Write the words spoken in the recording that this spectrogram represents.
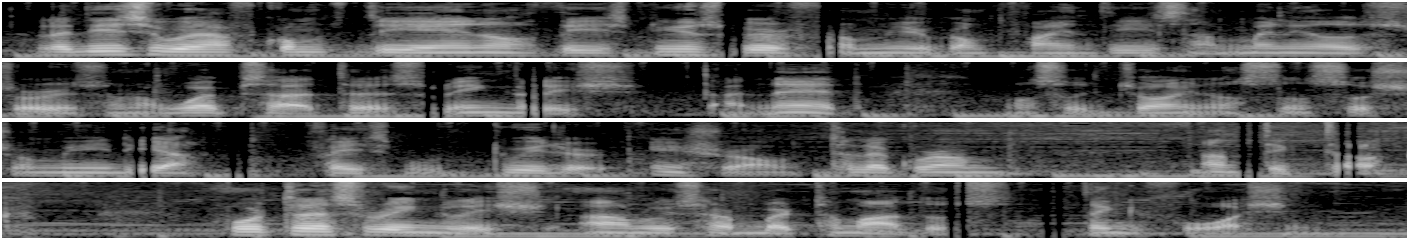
Like this, we have come to the end of this news from you can find these and many other stories on our website, telesurenglish.net. Also join us on social media, Facebook, Twitter, Instagram, Telegram, and TikTok. For Telesur English, I'm Luis Alberto Matos. Thank you for watching.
